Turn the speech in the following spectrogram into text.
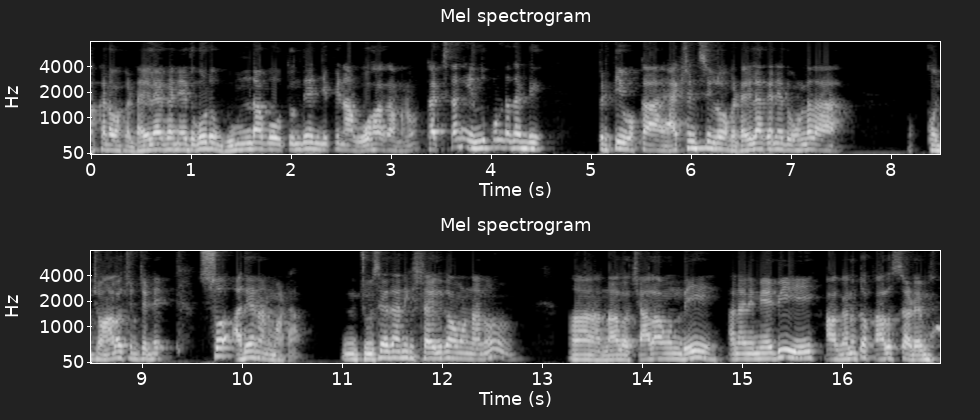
అక్కడ ఒక డైలాగ్ అనేది కూడా ఉండబోతుంది అని చెప్పి నా ఊహాగమనం. ఖచ్చితంగా ఎందుకు ఉండదండి? ప్రతి ఒక్క యాక్షన్ సీన్లో ఒక డైలాగ్ అనేది ఉండదా? కొంచెం ఆలోచించండి. సో అదేనమాట చూసేదానికి స్టైల్గా ఉన్నాను. నాలో చాలా ఉంది అని మేబీ ఆ గనుతో కాలుస్తాడేమో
